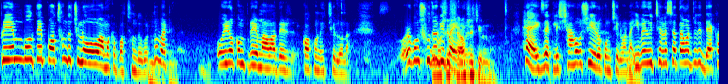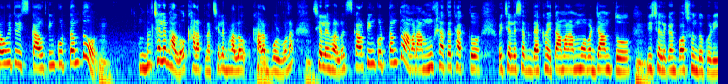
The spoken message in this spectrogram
প্রেম বলতে পছন্দ ছিল ও আমাকে পছন্দ করতো বাট ওই রকম প্রেম আমাদের কখনোই ছিল না। ওরকম সুযোগই তোমার সে পাই সাহসী ছিল না। হ্যাঁ এক্স্যাক্টলি সাহসী এরকম ছিল না। ইভেন ওই ছেলের সাথে আমার যদি দেখা হইতো স্কাউটিং করতাম তো হুম। ছেলে ভালো খারাপ না ছেলে ভালো খারাপ বলব না ছেলে ভালো। স্কাউটিং করতাম তো আমার আম্মুর সাথে থাকতো ওই ছেলের সাথে দেখা হইতো আমার আম্মু আবার জানতো যে ছেলেকে আমি পছন্দ করি।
